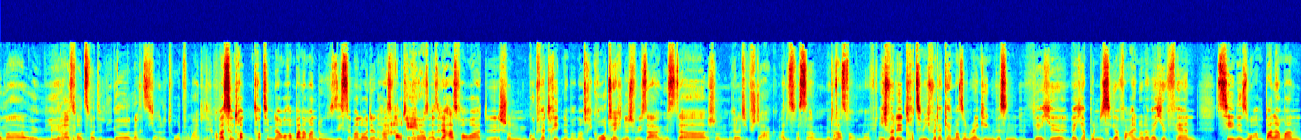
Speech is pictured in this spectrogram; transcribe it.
immer irgendwie HSV zweite Liga und lachen sich alle tot, vermeintlich. Aber es sind trot- trotzdem, ne, auch am Ballermann, du siehst immer Leute in HSV-Trikots. Also der HSV hat äh, schon gut vertreten immer, ne? Trikottechnisch würde ich sagen, ist da schon relativ stark, alles, was da mit HSV rumläuft. Also Ich würde trotzdem, ich würde ja gerne mal so ein Ranking wissen, welche, welcher Bundesliga-Verein oder welche Fanszene so am Ballermann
